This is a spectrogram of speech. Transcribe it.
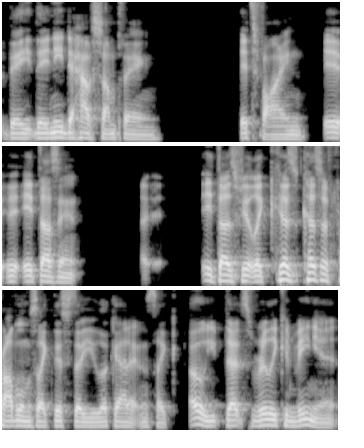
They they need to have something. It's fine. It it, it doesn't. It does feel like because because of problems like this though. You look at it and it's like, oh, that's really convenient.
